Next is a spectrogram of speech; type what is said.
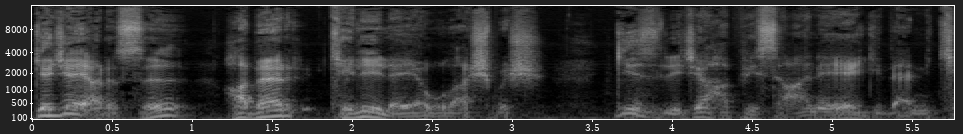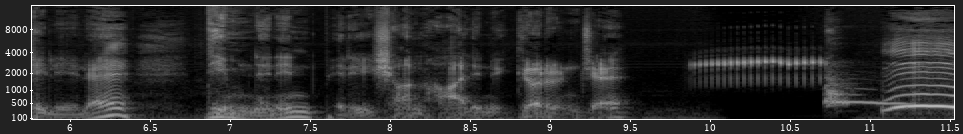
Gece yarısı haber Kelile'ye ulaşmış. Gizlice hapishaneye giden Kelile Dimne'nin perişan halini görünce Hmm,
